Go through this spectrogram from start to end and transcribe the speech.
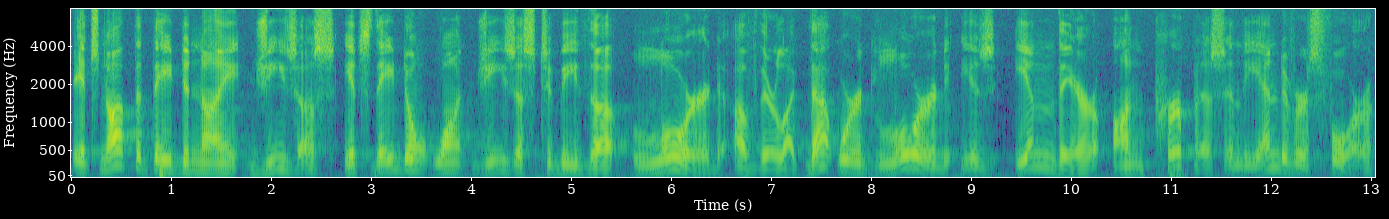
It's not that they deny Jesus, it's they don't want Jesus to be the Lord of their life. That word Lord is in there on purpose in the end of verse 4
